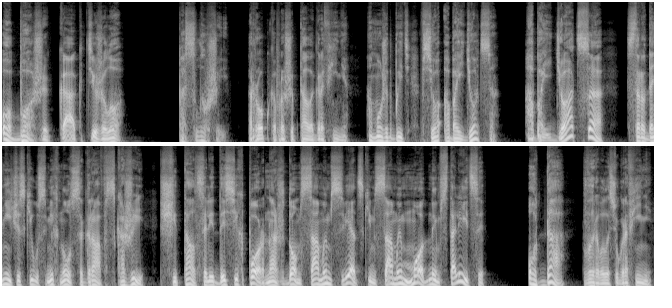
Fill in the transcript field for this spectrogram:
О, Боже, как тяжело!» «Послушай», — робко прошептала графиня, «а может быть, все обойдется?» «Обойдется?» — сардонически усмехнулся граф. «Скажи, считался ли до сих пор наш дом самым светским, самым модным в столице?» «О, да!» — вырвалось у графини.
